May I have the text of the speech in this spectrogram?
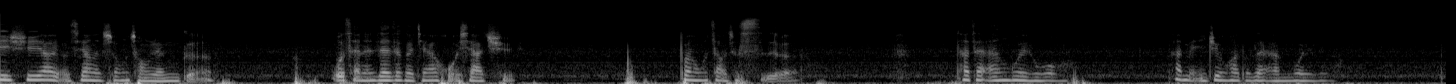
必须要有这样的双重人格，我才能在这个家活下去，不然我早就死了。他在安慰我，他每一句话都在安慰我，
